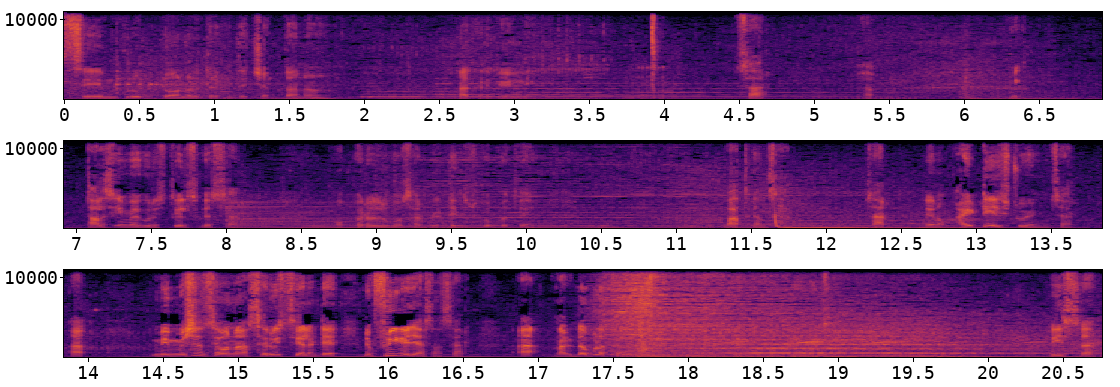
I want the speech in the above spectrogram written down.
సేమ్ గ్రూప్ డోనర్ దొరికితే చెప్తాను. అక్కడికి వెళ్ళి. సార్ మీకు తలసీమ గురించి తెలుసు కదా సార్. ముప్పై రోజులకు ఒకసారి బ్లడ్ ఎక్కించుకోకపోతే బతకను సార్. సార్ నేను ఐటీ స్టూడెంట్ సార్. మీ మిషన్స్ ఏమైనా సర్వీస్ చేయాలంటే నేను ఫ్రీగా చేస్తాను సార్. నాకు డబ్బులు అక్కర్లేదు. Please sir.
